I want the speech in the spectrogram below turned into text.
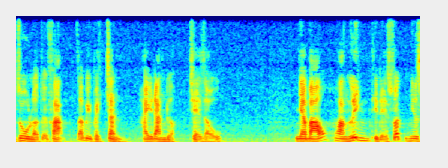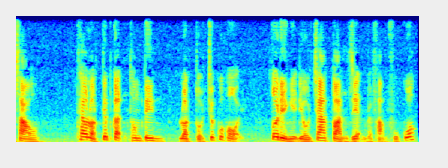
dù là tội phạm đã bị vạch trần hay đang được che giấu. Nhà báo Hoàng Linh thì đề xuất như sau. Theo luật tiếp cận thông tin, luật tổ chức quốc hội, tôi đề nghị điều tra toàn diện về Phạm Phú Quốc.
